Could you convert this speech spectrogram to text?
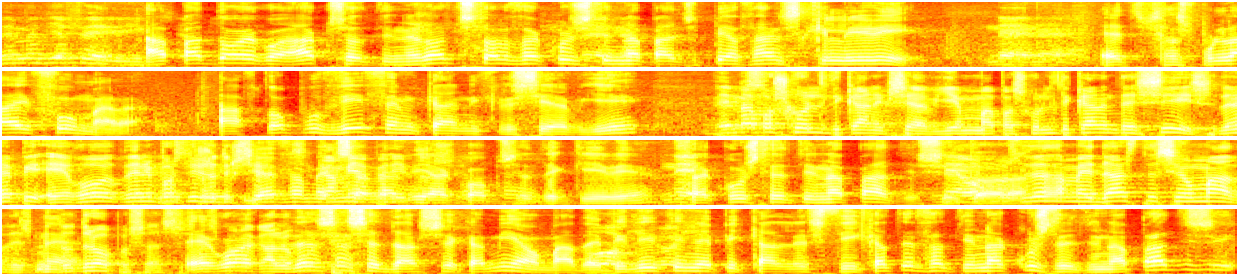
δεν με ενδιαφέρει. Απαντώ εγώ, άκουσα την ερώτηση, τώρα θα ακούσεις την απάντηση, η οποία θα είναι σκληρή. Ναι, ναι. Έτσι, σας πουλάει φούμαρα. Αυτό που δήθεν κάνει η Χρυσή Αυγή, Δεν με απασχολεί τι κάνει η Χρυσή Αυγή, με απασχολεί τι κάνετε εσείς. Εγώ δεν υποστηρίζω τη Χρυσή δεν Αυγή θα σε με καμία περίπτωση. ξαναδιακόψετε κύριε, Ναι. θα ακούσετε την απάντηση Ναι, τώρα. όμως δεν θα με εντάσσετε σε ομάδες με Ναι. τον τρόπο σας. Εγώ δεν σας εντάσσω σε καμία ομάδα. Επειδή την επικαλεστήκατε, θα την ακούσετε την απάντηση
